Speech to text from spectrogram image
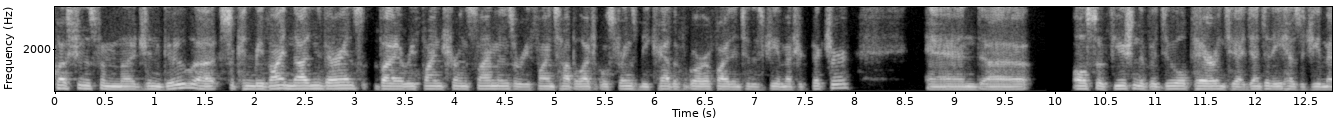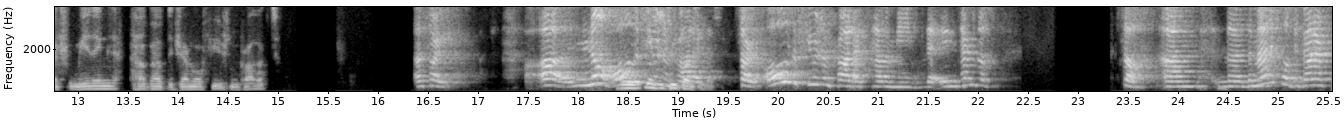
questions from uh, Jin Gu. Uh, so can refined knot invariants via refined Chern-Simons or refined topological strings be categorified into this geometric picture? And uh, also fusion of a dual pair into identity has a geometric meaning. How about the general fusion product? Uh, sorry, uh, no, all the fusion products, questions. sorry, all the fusion products have a meaning. In terms of so um, the, the manifold develops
